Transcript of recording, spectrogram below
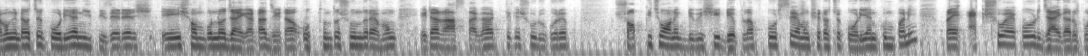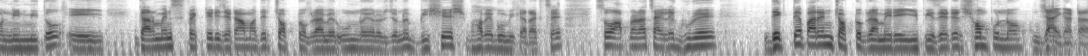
এবং এটা হচ্ছে কোরিয়ান ইপিজেডের এই সম্পূর্ণ জায়গাটা যেটা অত্যন্ত সুন্দর এবং এটা রাস্তাঘাট থেকে শুরু করে সব কিছু অনেক বেশি ডেভেলপ করছে এবং সেটা হচ্ছে কোরিয়ান কোম্পানি। প্রায় একশো একর জায়গার উপর নির্মিত এই গার্মেন্টস ফ্যাক্টরি যেটা আমাদের চট্টগ্রামের উন্নয়নের জন্য বিশেষভাবে ভূমিকা রাখছে। সো আপনারা চাইলে ঘুরে দেখতে পারেন চট্টগ্রামের এই ইপিজেড এর সম্পূর্ণ জায়গাটা।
